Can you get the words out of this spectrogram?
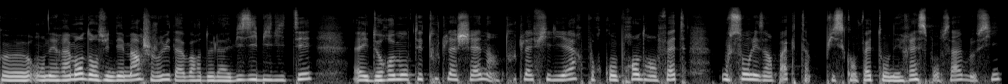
on est vraiment dans une démarche aujourd'hui d'avoir de la visibilité et de remonter toute la chaîne, toute la filière, pour comprendre en fait où sont les impacts, puisqu'en fait on est responsable aussi.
